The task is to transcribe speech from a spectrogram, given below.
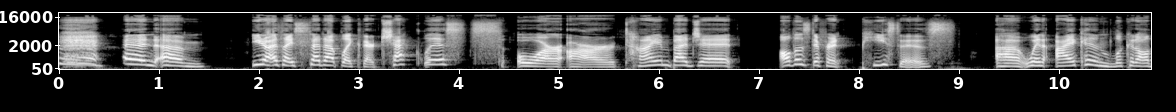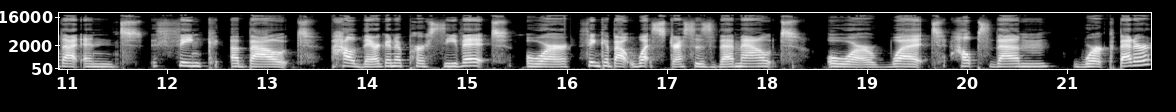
and um you know as i set up like their checklists or our time budget all those different pieces uh, when i can look at all that and think about how they're going to perceive it or think about what stresses them out or what helps them work better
